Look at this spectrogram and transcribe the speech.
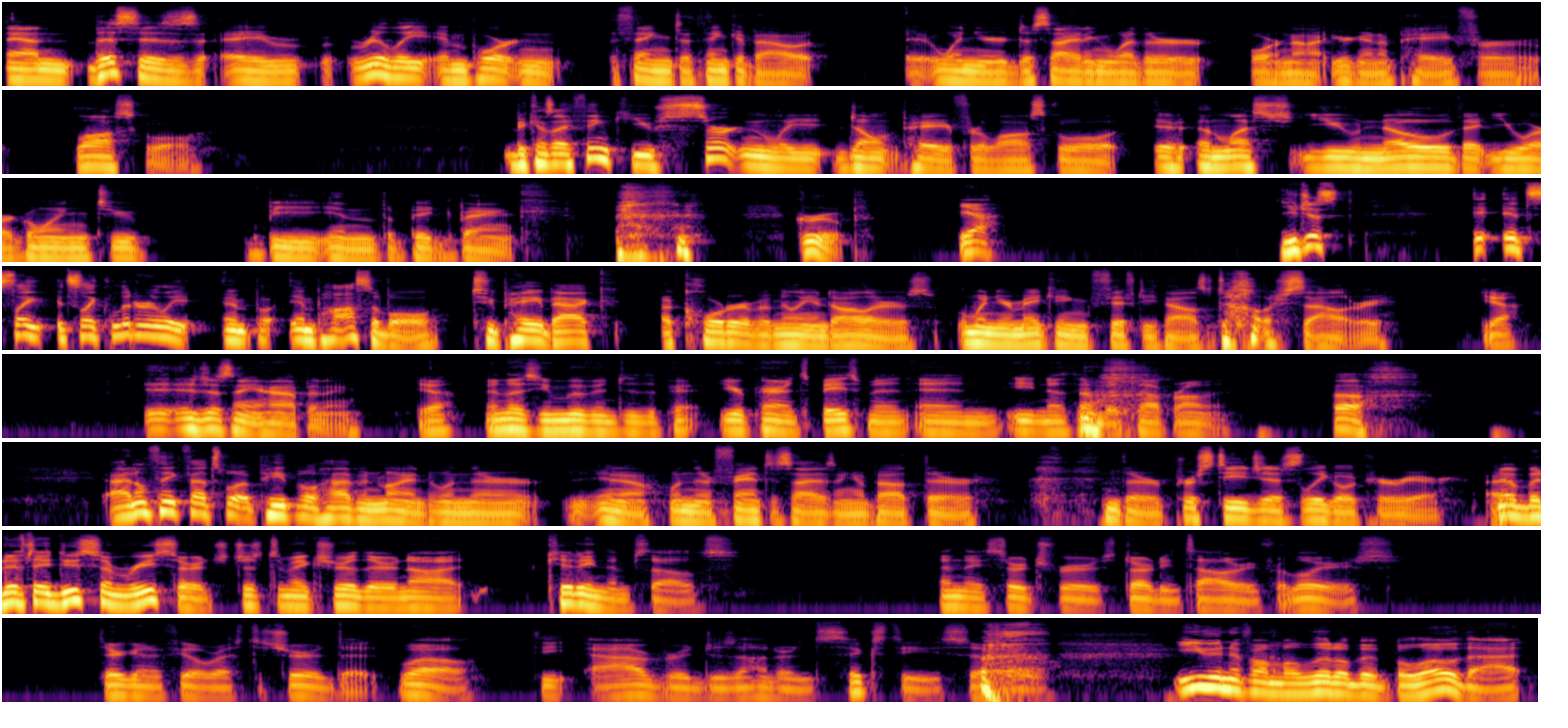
And this is a really important thing to think about eh, when you're deciding whether or not you're going to pay for law school. Because I think you certainly don't pay for law school i unless you know that you are going to be in the big bank group. Yeah. You just it- it's like it's like literally imp- impossible to pay back a quarter of a million dollars when you're making $50,000 salary. Yeah. It, it just ain't happening. Yeah. Unless you move into the your parents' basement and eat nothing but top ramen. Ugh. I don't think that's what people have in mind when they're, you know, when they're fantasizing about their their prestigious legal career. No, but if they do some research just to make sure they're not kidding themselves and they search for starting salary for lawyers, they're going to feel rest assured that, well, the average is 160. So even if I'm a little bit below that,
